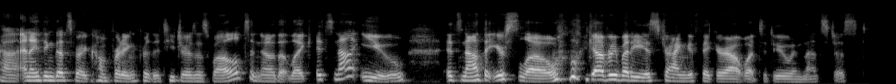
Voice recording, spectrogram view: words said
uh, and I think that's very comforting for the teachers as well to know that, like, it's not you. It's not that you're slow. like, everybody is trying to figure out what to do. And that's just,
